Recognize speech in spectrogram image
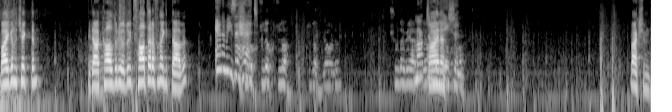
Baygını çektim. Bir daha kaldırıyordu. Sağ tarafına gitti abi. Enemies kutuda, ahead! kutuda kutuda kutuda gördüm. Şurada bir yer. Marked Aynen. location. Bak şimdi.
